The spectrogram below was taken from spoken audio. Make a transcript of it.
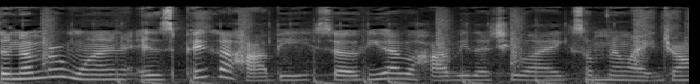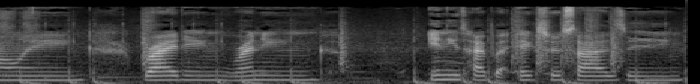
So, number one is pick a hobby. So, if you have a hobby that you like, something like drawing, writing, running, any type of exercising,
